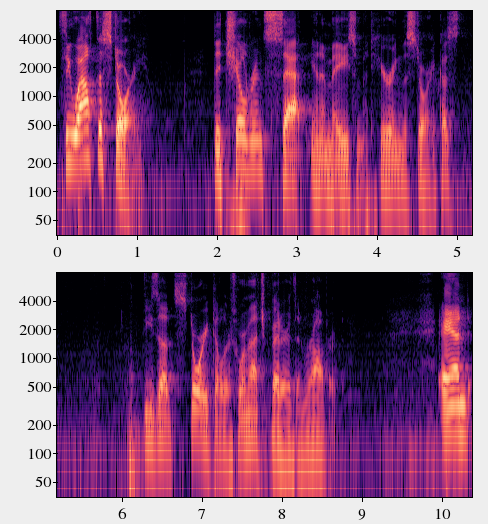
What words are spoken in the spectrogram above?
Throughout the story, the children sat in amazement hearing the story because these uh, storytellers were much better than Robert. And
